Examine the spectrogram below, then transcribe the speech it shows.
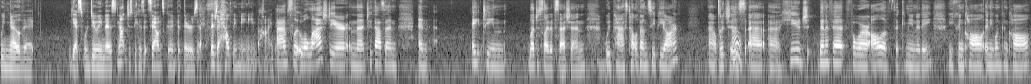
we know that yes, we're doing this not just because it sounds good, but there's yes. there's a healthy meaning behind it. Absolutely. Well, last year in the 2018 legislative session, we passed telephone CPR. Uh, which is oh. a, a, huge benefit for all of the community. You can call, anyone can call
